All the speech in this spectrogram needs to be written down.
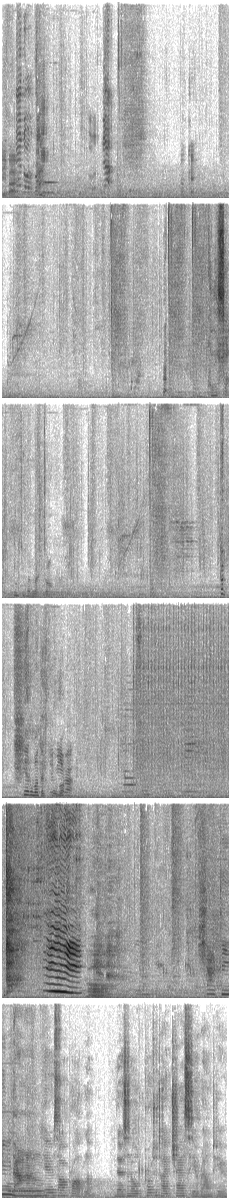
Dove ti. Ok. Beh, cosa? Non ti permettono. Beh, mi ha rubato il cubo. Evviva! Oh, Shutting down. Here's our problem. There's an old prototype chassis around here.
